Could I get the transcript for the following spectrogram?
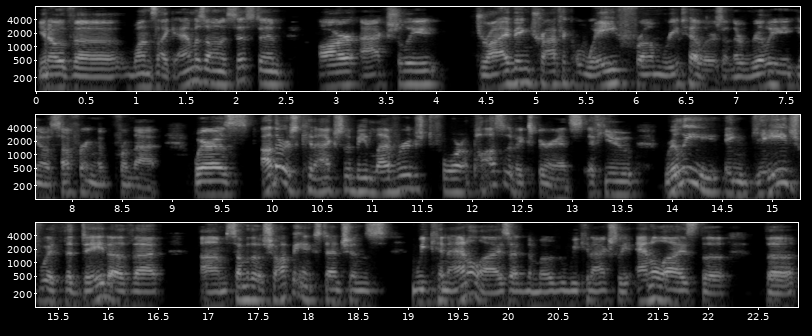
you know the ones like amazon assistant are actually driving traffic away from retailers and they're really you know suffering from that whereas others can actually be leveraged for a positive experience if you really engage with the data that um, some of those shopping extensions we can analyze at Namogoo, we can actually analyze the the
